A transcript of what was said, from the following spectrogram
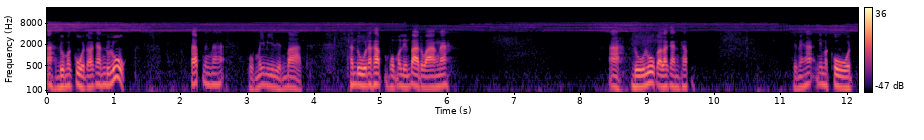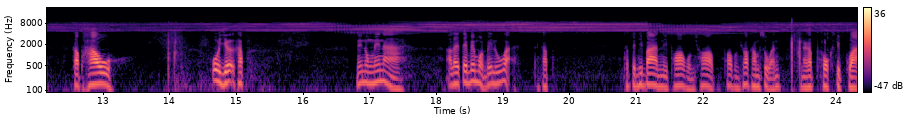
อะดูมะกรูดเอาละกันดูลูก แป๊บหนึ่งนะฮะ ผมไม่มีเหรียญบาท ท่านดูนะครับ ผมเอาเหรียญบาทวางนะ อะดูลูกเอาละกันครับ เห็นไหมฮะ นี่มะกรูดกะเพรา โอ้เยอะครับ ในนงในนา อะไรเต็มไปหมดไม่รู้อะนะครับ ถ้าเป็นที่บ้านนี่พ่อผมชอบ พ่อผมชอบทำสวนนะครับหกสิบกว่า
